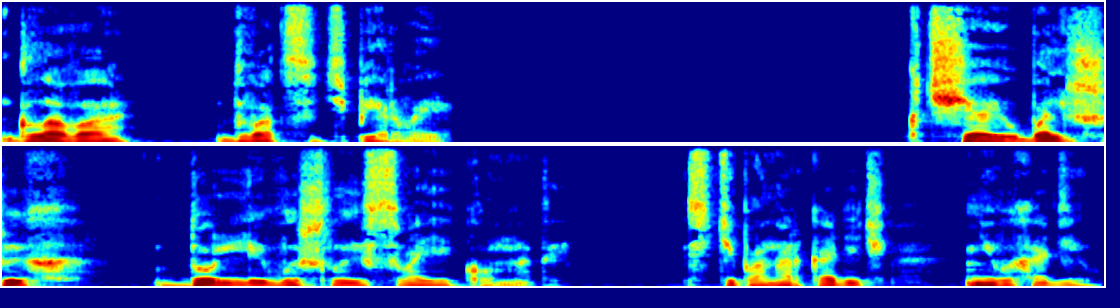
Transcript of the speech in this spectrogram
Глава двадцать первая К чаю больших Долли вышла из своей комнаты. Степан Аркадьич не выходил.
